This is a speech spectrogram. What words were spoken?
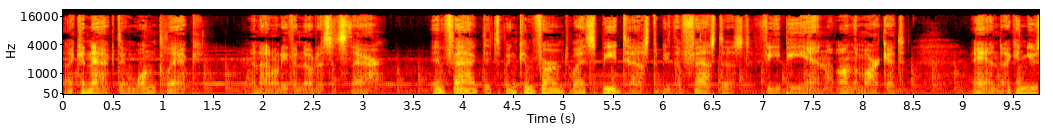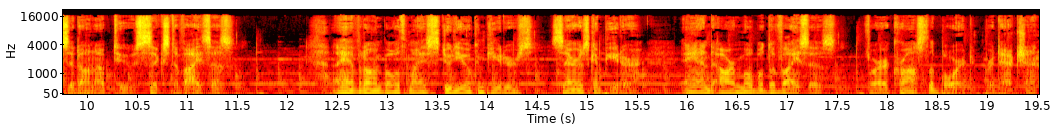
I connect in one click, and I don't even notice it's there. In fact, it's been confirmed by Speedtest to be the fastest VPN on the market, and I can use it on up to six devices. I have it on both my studio computers, Sarah's computer, and our mobile devices for across the board protection.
